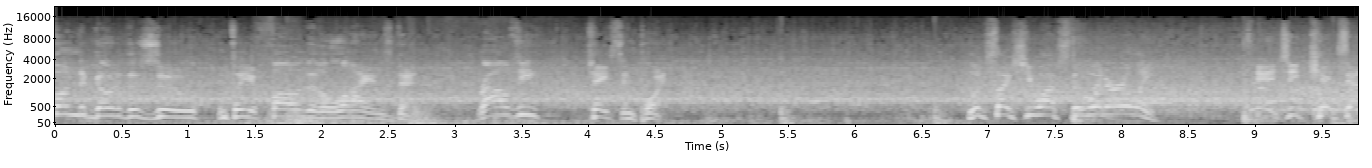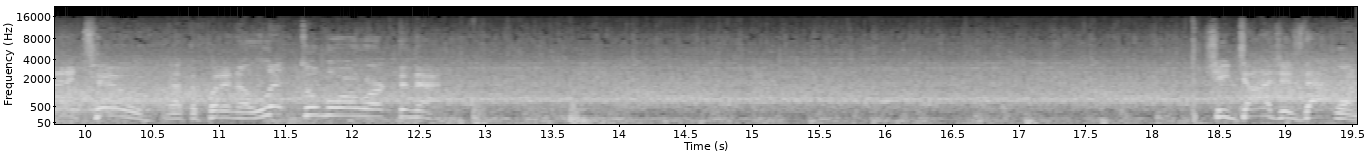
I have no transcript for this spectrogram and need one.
fun to go to the zoo until you fall into the lion's den. Rousey, case in point. Looks like she wants to win early. And she kicks out at two. Have to put in a little more work than that. She dodges that one.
